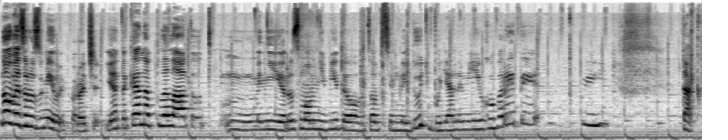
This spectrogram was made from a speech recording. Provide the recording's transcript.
Ну, ви зрозуміли, коротше, я таке наплела тут. Мені розмовні відео зовсім не йдуть, бо я не вмію говорити. Так,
